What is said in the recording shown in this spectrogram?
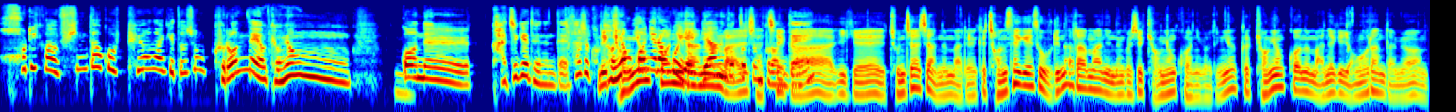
허리가 휜다고 표현하기도 좀 그렇네요. 경영 권을 가지게 되는데 사실 경영권이라고 얘기하는 것도 좀 그런데 이게 존재하지 않는 말이에요. 그러니까 전 세계에서 우리나라만 있는 것이 경영권이거든요. 그러니까 경영권은 만약에 영어를 한다면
